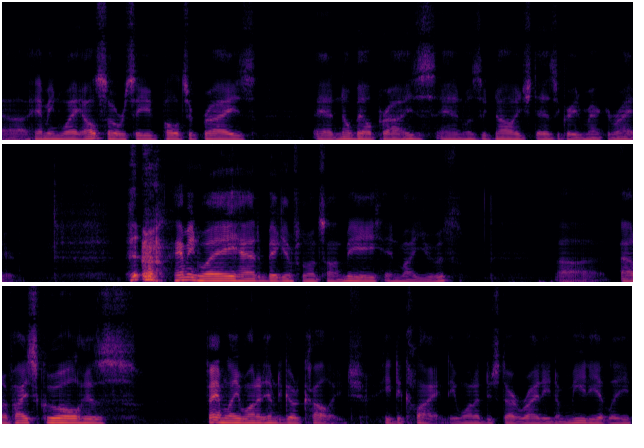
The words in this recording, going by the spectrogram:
Uh, Hemingway also received Pulitzer Prize and Nobel Prize and was acknowledged as a great American writer. Hemingway had a big influence on me in my youth. Uh, out of high school, his family wanted him to go to college. He declined. He wanted to start writing immediately.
